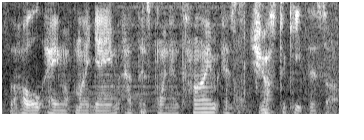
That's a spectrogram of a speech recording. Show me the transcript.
So the whole aim of my game at this point in time is just to keep this up.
